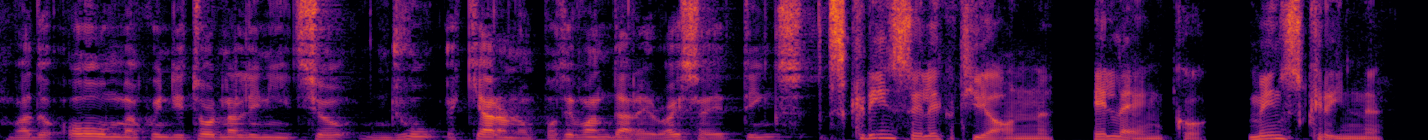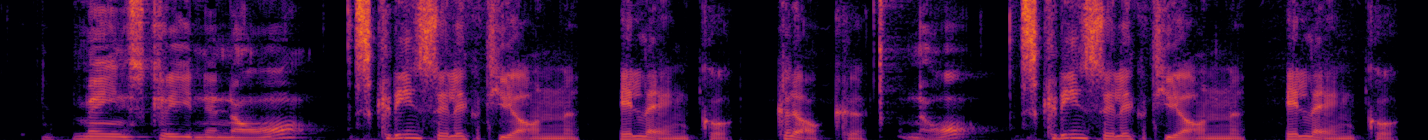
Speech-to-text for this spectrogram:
vado home, quindi torno all'inizio, giù è chiaro non potevo andare, ero ai settings, Screen selection. Elenco. Main screen. main screen no, Screen selection. Elenco. Clock. no, Screen selection. Elenco.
